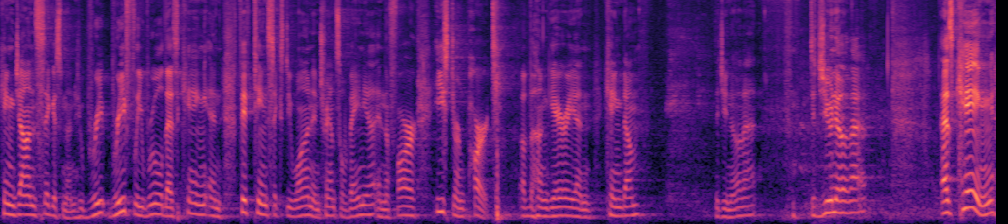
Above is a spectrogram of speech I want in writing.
King John Sigismund, who briefly ruled as king in 1561 in Transylvania in the far eastern part of the Hungarian kingdom. Did you know that? Did you know that? As king,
